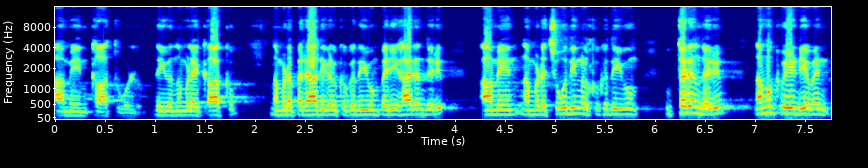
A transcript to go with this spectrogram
ആമേൻ കാത്തുകൊള്ളും. ദൈവം നമ്മളെ കാക്കും. നമ്മുടെ പരാതികൾക്കൊക്കെ ദൈവം പരിഹാരം തരും. ആമേൻ. നമ്മുടെ ചോദ്യങ്ങൾക്കൊക്കെ ദൈവം ഉത്തരം തരും. നമുക്ക് വേണ്ടി അവൻ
